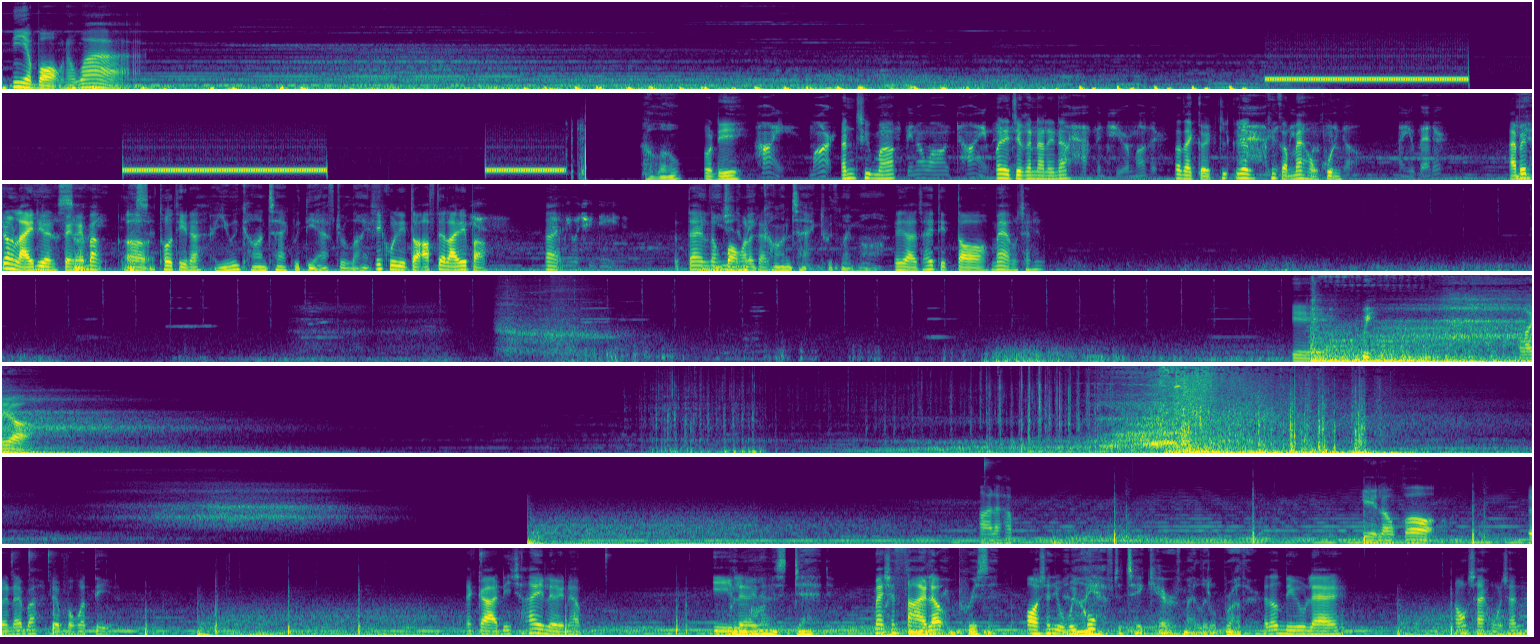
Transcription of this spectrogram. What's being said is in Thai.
นี่อย่าบอกนะว่า Hello? สวัสดี Hi, Mark. ฉันชื่อมาร์ค It's been a long time. ไม่ได้เจอกันนานเลยนะ What happened to your mother? ตั้งแต่เกิดเรื่องขึ้นกับแม่ของคุณ Are you better? หายไปตั้งหลายเดือน Yeah, เป็นไงบ้าง sorry. เออ Listen. โทษทีนะ Are you in contact with the afterlife? นี่คุณติดต่อ after life หรือเปล่าใช่ Tell me what you need. แต่ I ต้อง need บอก you กัน to แล้ว make กัน contact with my mom. อยากจะให้ติดต่อแม่ของฉันให้หน่อยเอวิ อะไรอะ มาแล้วครับ โอเค เราก็ เดินได้ปะเดินปกตินะบรรยากาศนี่ใช่เลยนะครับดี My เลยนะ mom is dead. แม่ My ฉันตายแล้ว father in prison. พ่อฉันอยู่ And วิ I คุก have to take care of my little brother. ฉันต้องดูแลน้องชายของฉัน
